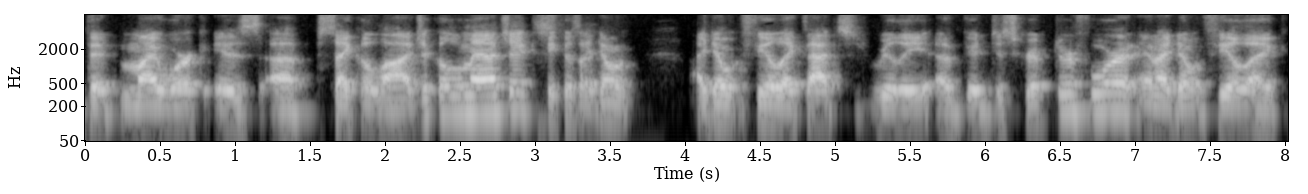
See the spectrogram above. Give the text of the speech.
that my work is uh, psychological magic because I don't I don't feel like that's really a good descriptor for it, and I don't feel like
